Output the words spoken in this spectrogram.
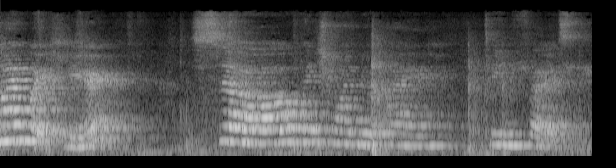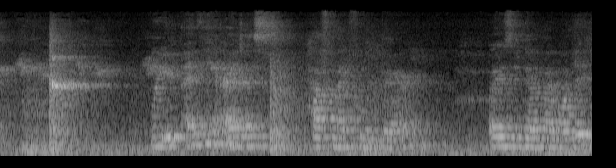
my work here. So, which one do I clean first? Wait, I think I just have my phone there. Or is it there my wallet?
